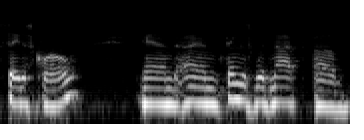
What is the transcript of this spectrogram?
status quo, and and things would not. Um,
